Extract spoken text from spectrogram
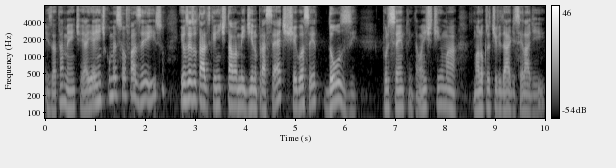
Exatamente. E aí a gente começou a fazer isso e os resultados que a gente estava medindo para 7 chegou a ser 12%. Então a gente tinha uma, uma lucratividade, sei lá, de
